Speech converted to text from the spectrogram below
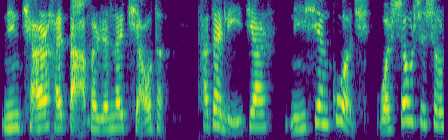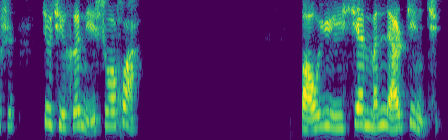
您前儿还打发人来瞧他，他在里间儿你先过去，我收拾收拾，就去和你说话。宝玉掀门帘进去，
